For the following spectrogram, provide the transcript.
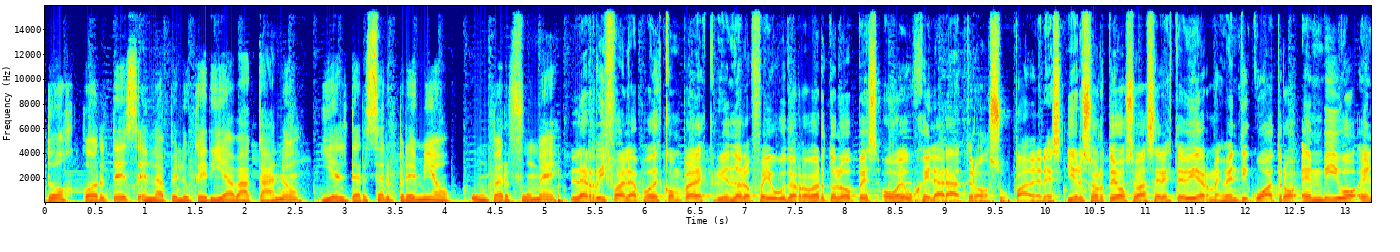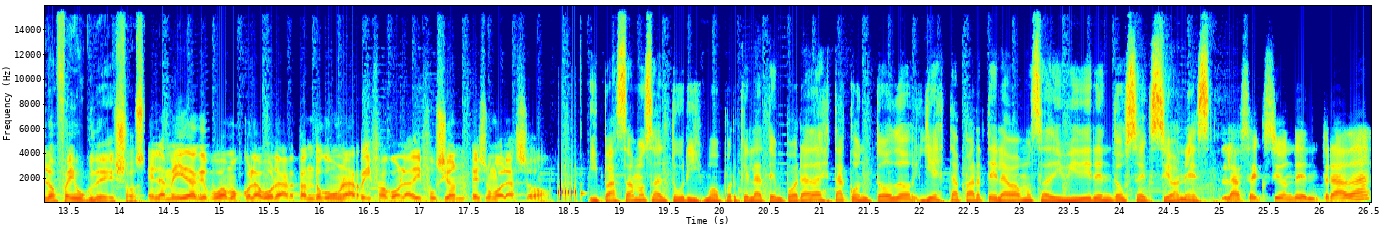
dos cortes en la peluquería Bacano. Y el tercer premio, un perfume. La rifa la podés comprar escribiendo a los Facebook de Roberto López o Euge Laratro, sus padres. Y el sorteo se va a hacer este viernes 24 en vivo en los Facebook de ellos. En la medida que podamos colaborar tanto con una rifa como con la difusión, es un golazo. Y pasamos al turismo porque la temporada está con todo y esta parte la vamos a dividir en dos secciones, la sección de entrada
